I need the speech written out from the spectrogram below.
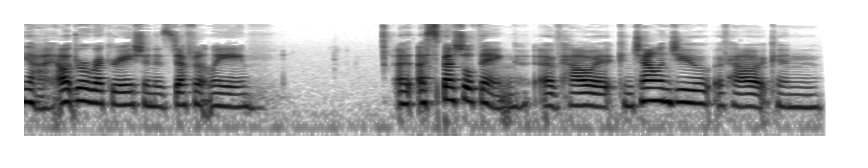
yeah, outdoor recreation is definitely a, a special thing of how it can challenge you, of how it can,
